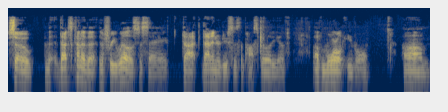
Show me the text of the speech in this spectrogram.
so th- that's kind of the, the free will is to say that that introduces the possibility of of moral evil, um,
